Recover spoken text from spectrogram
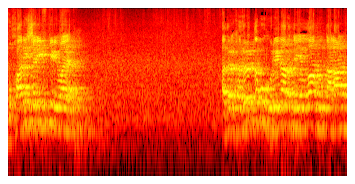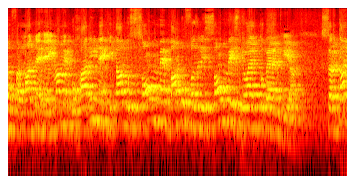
بخاری شریف کی روایت ہے۔ حضرت ابو حریرہ رضی اللہ تعالیٰ عنہ فرماتے ہیں، امام بخاری نے کتاب السوم میں، باب فضل السوم میں اس روایت کو بیان کیا۔ سرکار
